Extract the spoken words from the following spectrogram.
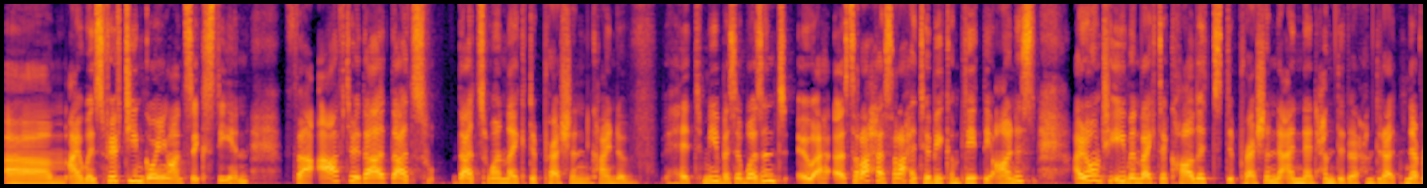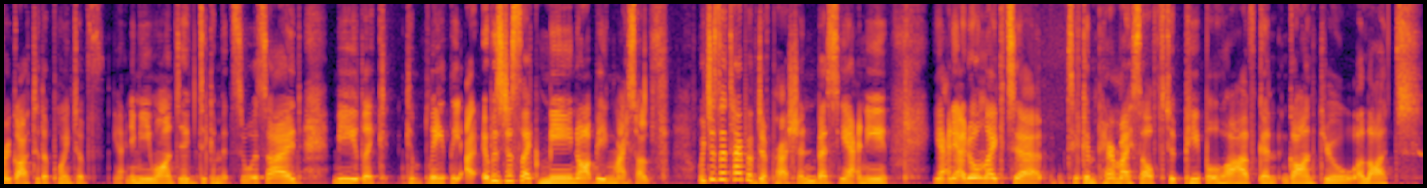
um, I was 15 going on 16 after that that's that's when like depression kind of hit me but it wasn't صراحة صراحة to be completely honest I don't even like to call it depression لأن الحمد لله الحمد لله it never got to the point of يعني me wanting to commit suicide me like completely it was just like me not being myself which is a type of depression but يعني يعني I don't like to to compare myself to people who have gone through a lot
